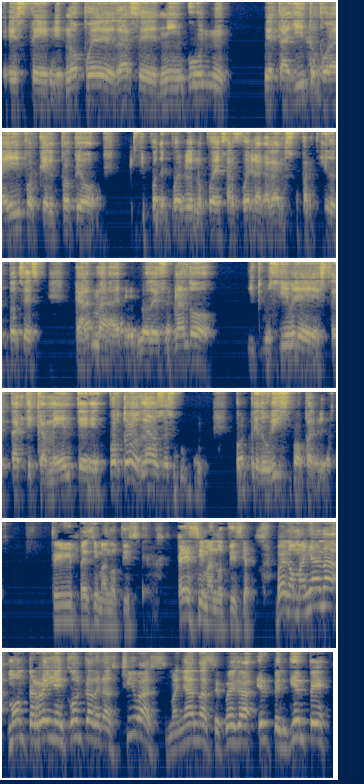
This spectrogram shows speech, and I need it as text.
este, no puede darse ningún detallito por ahí porque el propio equipo de Pueblo lo puede dejar fuera ganando su partido. Entonces, caramba, eh, lo de Fernando, inclusive este, tácticamente, por todos lados es un golpe durísimo para el Sí, pésima noticia. Pésima noticia. Bueno, mañana Monterrey en contra de las Chivas. Mañana se juega el pendiente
